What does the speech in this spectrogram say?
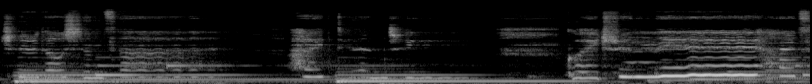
直到现在。还归去，你还在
